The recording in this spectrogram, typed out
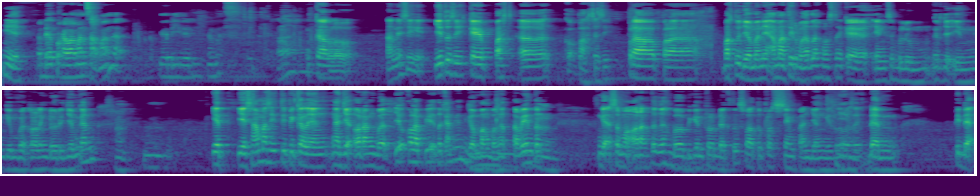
Iya. ada pengalaman sama nggak? Jadi dan mas Ah, Kalau aneh sih itu sih kayak pas eh, kok pasca sih? Pra pra waktu zamannya amatir banget lah maksudnya kayak yang sebelum ngerjain game buat rolling glory jam kan? Hmm. ya ya sama sih tipikal yang ngajak orang buat yuk collab yuk itu kan kan gampang banget. Tapi untuk hmm. nggak semua orang tuh nggak bawa bikin produk tuh suatu proses yang panjang gitu Iya. maksudnya. Dan tidak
